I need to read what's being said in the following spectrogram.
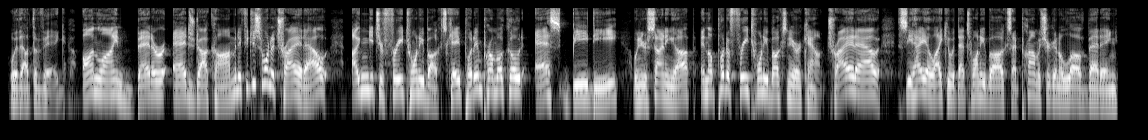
without the VIG. Online, betteredge.com. And if you just want to try it out, I can get you free 20 bucks. Okay, put in promo code SBD when you're signing up, and they'll put a free 20 bucks in your account. Try it out, see how you like it with that 20 bucks. I promise you're going to love betting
